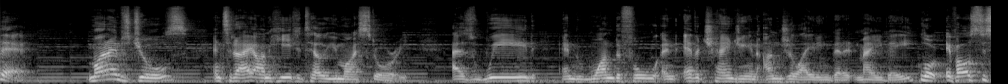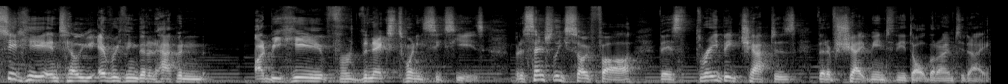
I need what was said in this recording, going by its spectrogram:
there, my name's Jules, and today I'm here to tell you my story. As weird and wonderful and ever changing and undulating that it may be. Look, if I was to sit here and tell you everything that had happened, I'd be here for the next 26 years. But essentially, so far, there's three big chapters that have shaped me into the adult that I am today.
